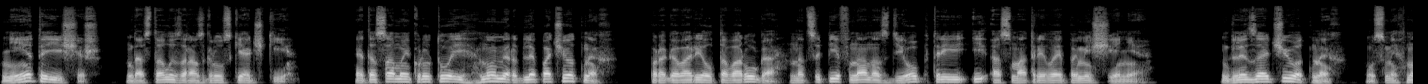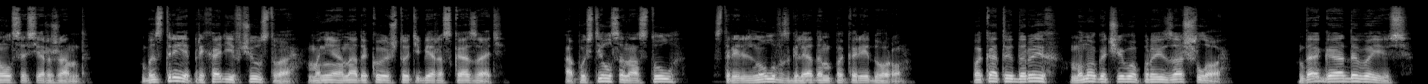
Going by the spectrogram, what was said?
Не это ищешь?» — достал из разгрузки очки. «Это самый крутой номер для почетных?» — проговорил товаруга, нацепив на нос диоптрии и осматривая помещение. «Для зачетных», — усмехнулся сержант. Быстрее приходи в чувство, мне надо кое-что тебе рассказать». Опустился на стул, стрельнул взглядом по коридору. «Пока ты дрых, много чего произошло». «Догадываюсь».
